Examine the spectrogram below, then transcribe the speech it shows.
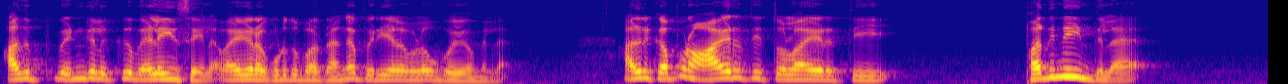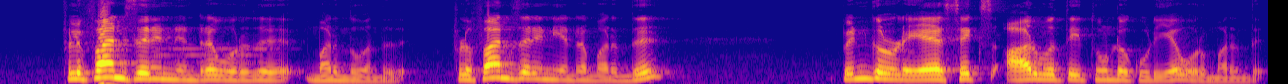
அது பெண்களுக்கு வேலையும் செய்யலை. வைகரா கொடுத்து பார்த்தாங்க பெரிய அளவில் உபயோகம் இல்லை. அதுக்கப்புறம் ஆயிரத்தி தொள்ளாயிரத்தி பதினைந்தில் ஃப்ளிஃபான்சரின் என்ற ஒரு இது மருந்து வந்தது. ஃப்ளிஃபான்சரின் என்ற மருந்து பெண்களுடைய செக்ஸ் ஆர்வத்தை தூண்டக்கூடிய ஒரு மருந்து.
